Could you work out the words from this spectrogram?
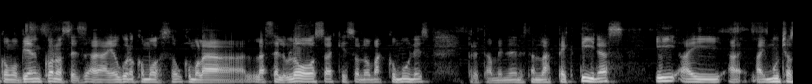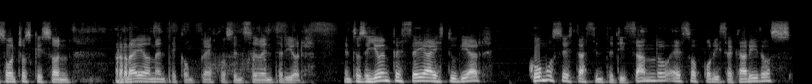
como bien conoces, hay algunos como, como la, la celulosa, que son los más comunes, pero también están las pectinas, y hay, hay muchos otros que son realmente complejos en su interior. Entonces yo empecé a estudiar cómo se está sintetizando esos polisacáridos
